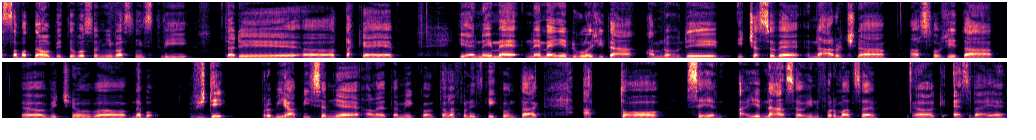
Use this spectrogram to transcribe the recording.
samotného bytu v osobním vlastnictví, tady také je, je nejmé, nejméně důležitá a mnohdy i časově náročná a složitá, většinou, nebo vždy probíhá písemně, ale je tam i telefonický kontakt a to se jed, a jedná se o informace eh, k SVJ,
